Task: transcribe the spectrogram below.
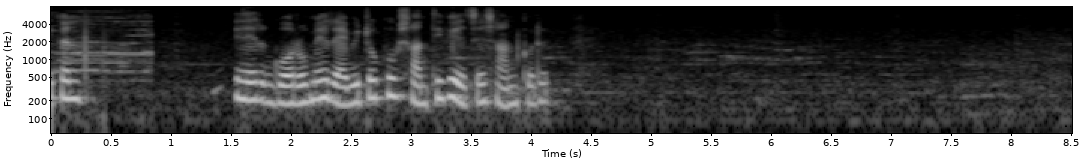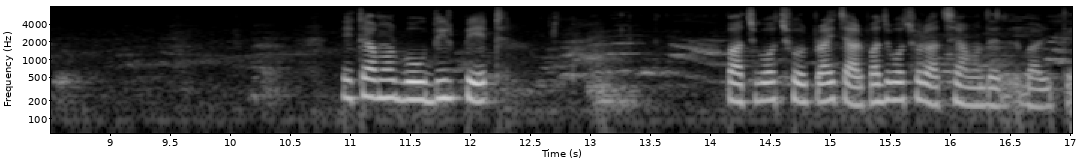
এখানে, এর গরমে র্যাবিটও খুব শান্তি পেয়েছে স্নান করে। এটা আমার বৌদির পেট। পাঁচ বছর প্রায় চার পাঁচ বছর আছে আমাদের বাড়িতে।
